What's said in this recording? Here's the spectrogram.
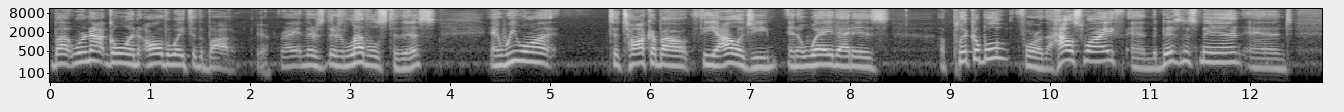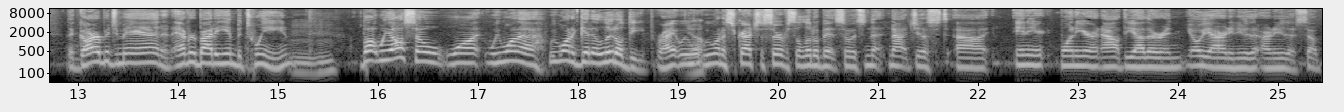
but we're not going all the way to the bottom. Yeah. Right. And there's there's levels to this, and we want to talk about theology in a way that is applicable for the housewife and the businessman and the garbage man and everybody in between. Mm-hmm. But we also want we want to we want to get a little deep, right? We, Yep. we want to scratch the surface a little bit, so it's not, not just uh, in ear, one ear and out the other. And oh yeah, I already knew that. I already knew this. So,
